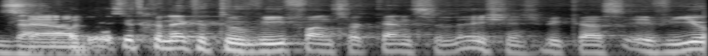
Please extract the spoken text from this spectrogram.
Exactly. So, is it connected to refunds or cancellations? Because if you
